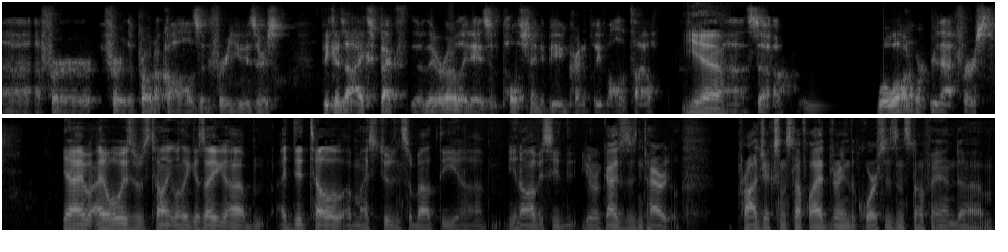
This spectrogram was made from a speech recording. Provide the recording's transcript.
uh, for for the protocols and for users. Because I expect the early days of Pulse Chain to be incredibly volatile. yeah. Uh, so we'll want to work through that first. Yeah, I, I always was telling because I um, I did tell uh, my students about the uh, you know obviously your guys' entire projects and stuff like that during the courses and stuff. And um,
